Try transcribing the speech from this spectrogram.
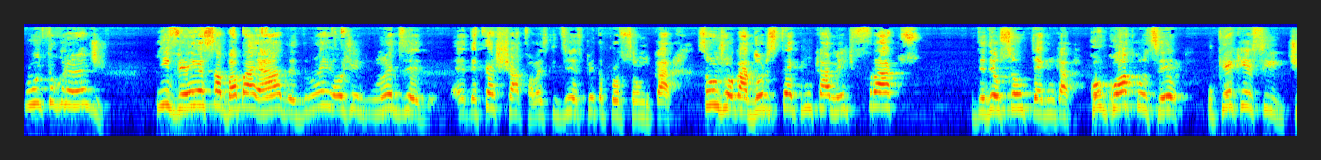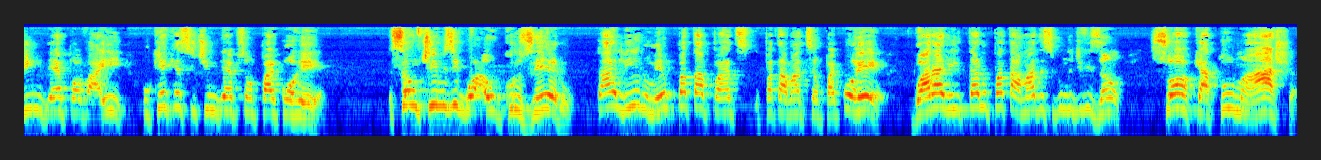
muito grande. E veio essa babaiada. Não é, hoje, não é dizer. É até chato falar isso que diz respeito à profissão do cara. São jogadores tecnicamente fracos. Entendeu? São técnicamente. Concordo com você. O que, que esse time deve para o Havaí? O que, que esse time deve para o Sampaio Correia? São times iguais. O Cruzeiro está ali no mesmo patamar de, patamar de Sampaio Correia. Guarani está no patamar da segunda divisão. Só que a turma acha,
